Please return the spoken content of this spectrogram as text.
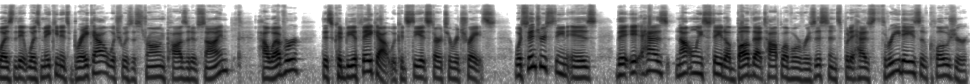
was that it was making its breakout, which was a strong positive sign. However, this could be a fake out. We could see it start to retrace. What's interesting is that it has not only stayed above that top level of resistance, but it has three days of closure.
